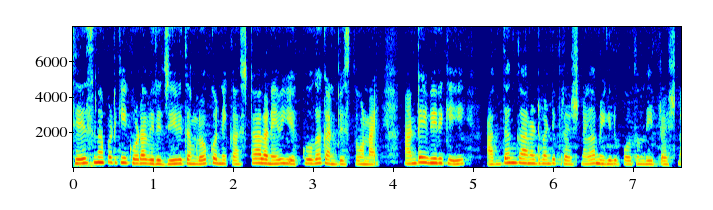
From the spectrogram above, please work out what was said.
చేసినప్పటికీ కూడా వీరి జీవితంలో కొన్ని కష్టాలు అనేవి ఎక్కువగా కనిపిస్తూ ఉన్నాయి. అంటే వీరికి అర్థం కానటువంటి ప్రశ్నగా మిగిలిపోతుంది ఈ ప్రశ్న.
